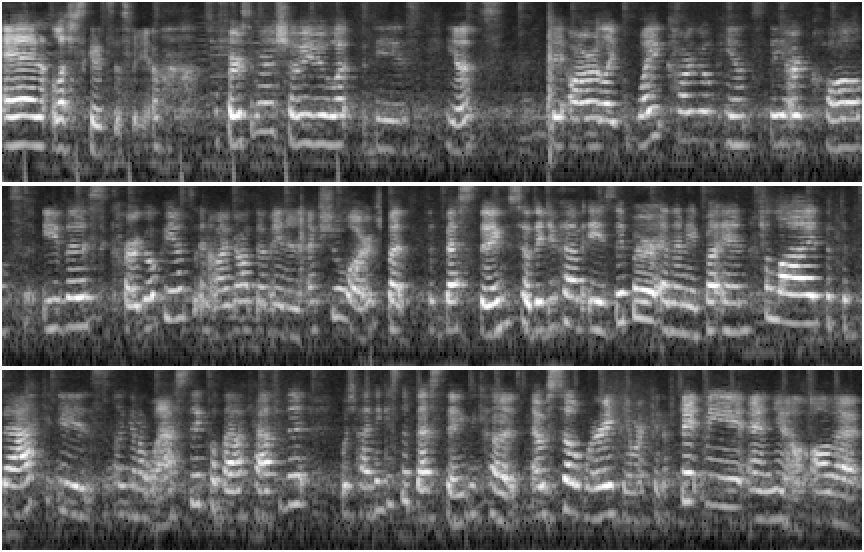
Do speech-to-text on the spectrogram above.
And let's just get into this video. So first I'm going to show you what these pants they are like white cargo pants. They are called Evis cargo pants and I got them in an extra large. But the best thing, so they do have a zipper and then a button to lie, but the back is like an elastic, the back half of it which I think is the best thing because I was so worried they weren't going to fit me and you know all that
